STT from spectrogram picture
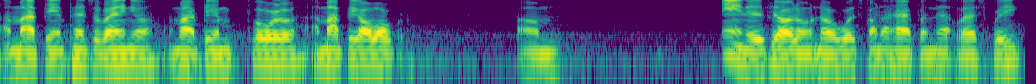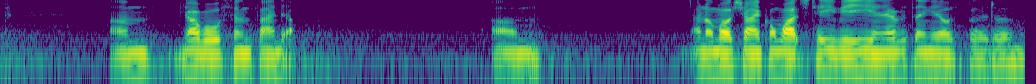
I might be in Pennsylvania. I might be in Florida. I might be all over. Um, and if y'all don't know what's gonna happen that last week, um, y'all will soon find out. Um, I know most y'all ain't gonna watch TV and everything else, but um,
